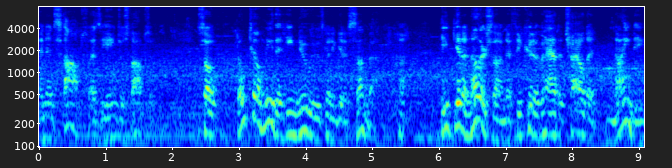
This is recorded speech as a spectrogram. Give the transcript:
and then stops as the angel stops him. So don't tell me that he knew he was going to get his son back. He'd get another son if he could have had a child at 90.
